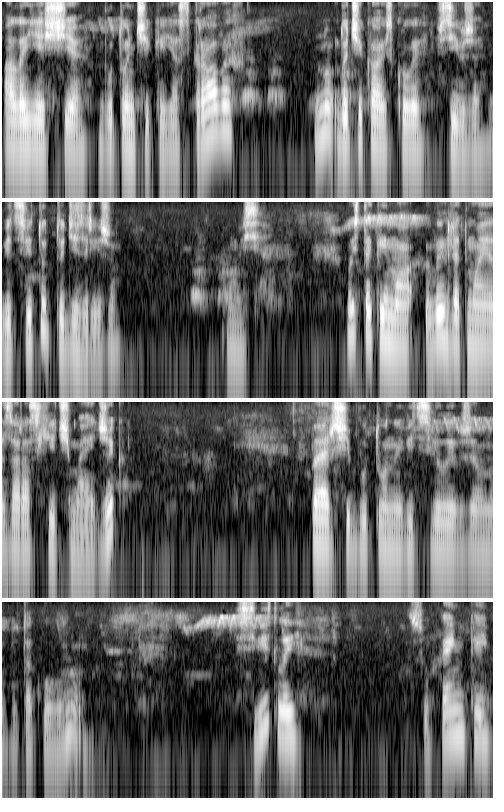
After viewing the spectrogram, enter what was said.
але є ще бутончики яскравих. Ну, дочекаюсь, коли всі вже відцвітуть, тоді зріжу. Ось. Ось такий вигляд має зараз Hitch Magic. Перші бутони відцвіли вже воно до такого, ну, світлий, сухенький.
